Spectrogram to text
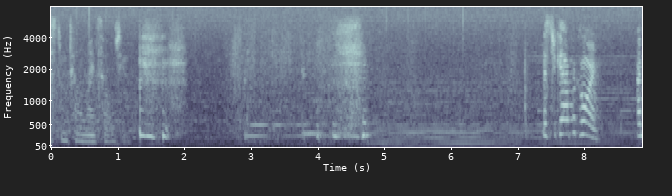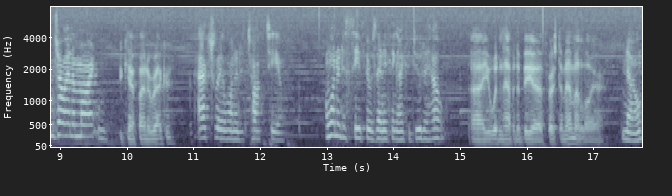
Just don't tell him I told you. Mr. Capricorn, I'm Joanna Martin. You can't find a record? Actually, I wanted to talk to you. I wanted to see if there was anything I could do to help. Uh, you wouldn't happen to be a First Amendment lawyer. No,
